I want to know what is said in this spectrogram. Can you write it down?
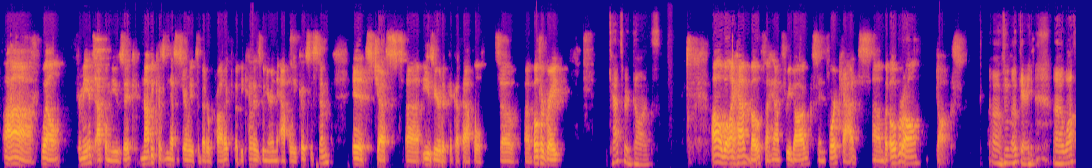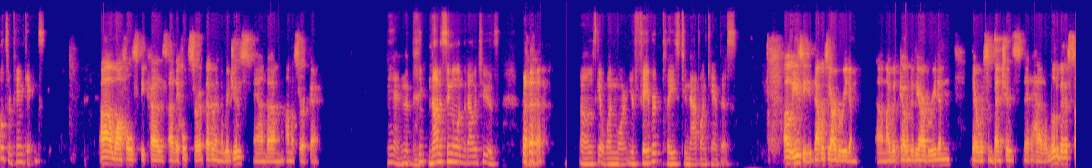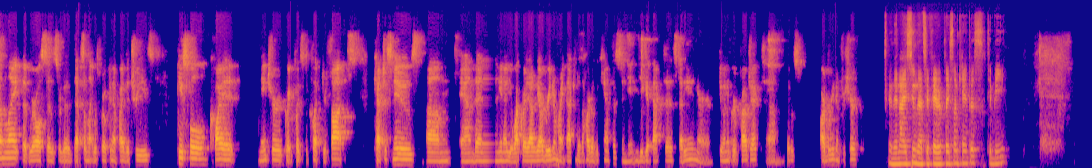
Ah, well, for me, it's Apple Music. Not because necessarily it's a better product, but because when you're in the Apple ecosystem, it's just uh, easier to pick up Apple. So uh, both are great cats or dogs? Oh, well, I have both. I have three dogs and four cats, um, but overall, dogs. Um, okay. Uh, waffles or pancakes? Uh, waffles because uh, they hold syrup better in the ridges, and um, I'm a syrup guy. Man, not a single one that I would choose. uh, let's get one more. Your favorite place to nap on campus? Oh, easy. That was the Arboretum. Um, I would go into the Arboretum there were some benches that had a little bit of sunlight, but we're also sort of that sunlight was broken up by the trees. Peaceful, quiet nature, great place to collect your thoughts, catch a snooze, um, and then you know you walk right out of the arboretum, right back into the heart of the campus, and you, you get back to studying or doing a group project. Um, it was arboretum for sure. And then I assume that's your favorite place on campus to be.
